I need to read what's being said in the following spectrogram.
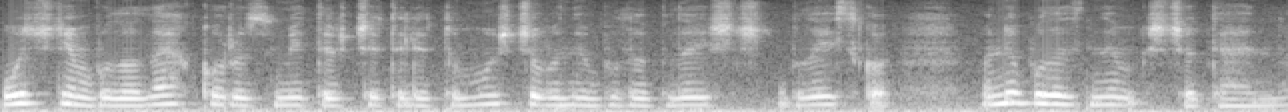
Учням було легко розуміти вчителя, тому що вони були близько, вони були з ним щоденно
